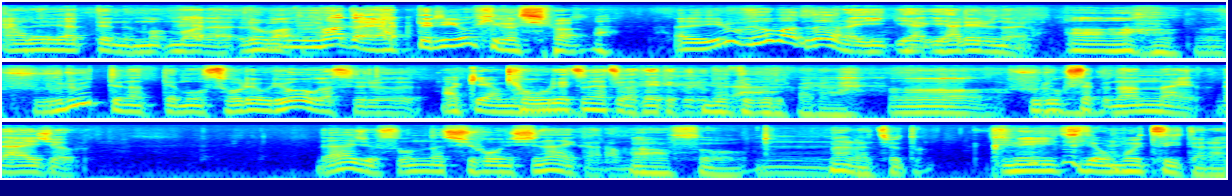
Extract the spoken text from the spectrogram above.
あれやってんの。ままだロバートまだやってるよヒロシは。あれロバートだからややれるのよ。あ振るってなってもうそれを凌駕する強烈なやつが出てくるから。出てくるから。うん。古臭くなんないの。大丈夫大丈夫そんな手法にしないからもう。ああそう。ならちょっと年一で思いついたら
